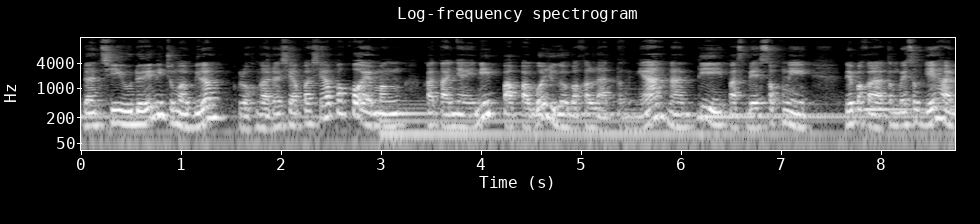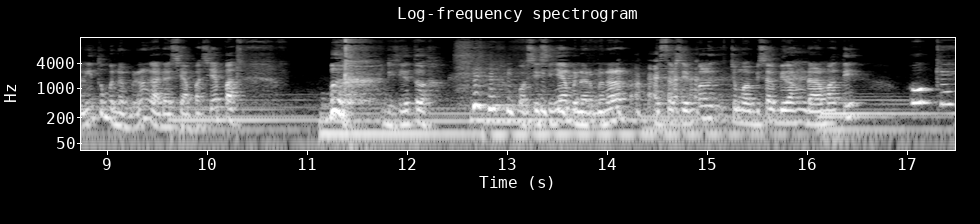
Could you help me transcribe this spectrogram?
Dan si Yuda ini cuma bilang, loh nggak ada siapa-siapa kok. Emang katanya ini papa gue juga bakal datengnya nanti pas besok nih dia bakal datang besok jadi hari ini tuh bener-bener nggak ada siapa-siapa Beuh, di situ posisinya bener-bener Mr. Simple cuma bisa bilang dalam hati oke okay.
